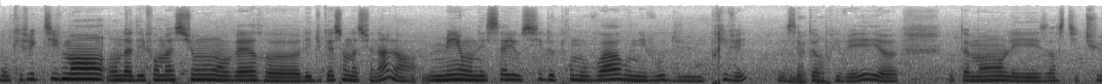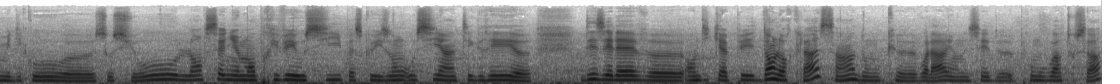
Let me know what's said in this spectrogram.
Donc effectivement, on a des formations envers euh, l'éducation nationale, mais on essaye aussi de promouvoir au niveau du privé, le secteur privé. Euh, notamment les instituts médico-sociaux, l'enseignement privé aussi, parce qu'ils ont aussi intégré euh, des élèves euh, handicapés dans leur classe. Hein. donc euh, voilà, et on essaie de promouvoir tout ça.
